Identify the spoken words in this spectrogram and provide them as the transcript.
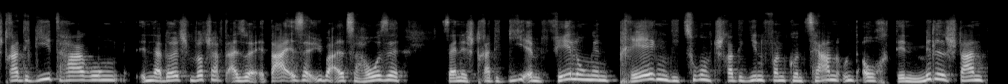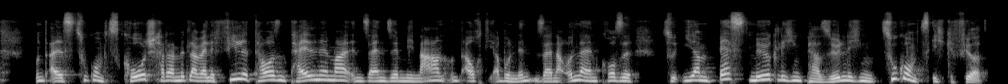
Strategietagung in der deutschen Wirtschaft. Also da ist er überall zu Hause. Seine Strategieempfehlungen prägen die Zukunftsstrategien von Konzernen und auch den Mittelstand. Und als Zukunftscoach hat er mittlerweile viele tausend Teilnehmer in seinen Seminaren und auch die Abonnenten seiner Online-Kurse zu ihrem bestmöglichen persönlichen Zukunfts-Ich geführt.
